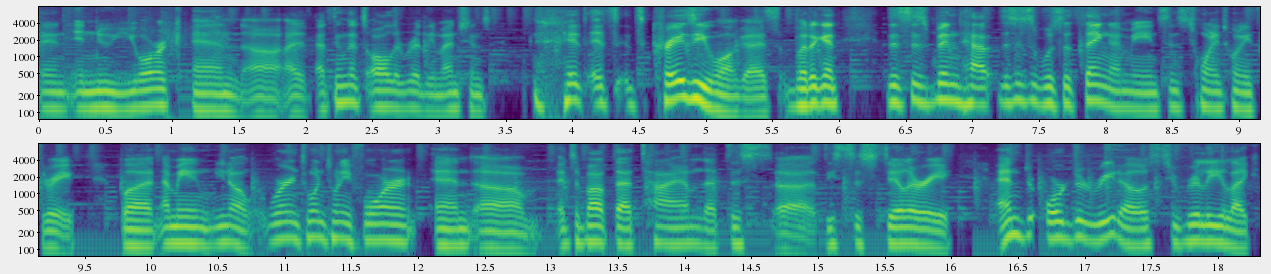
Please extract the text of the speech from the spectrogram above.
in, in new york. And uh, I, I think that's all it really mentions. It, it's it's crazy one guys. But again this has been ha- this is was the thing i mean since 2023 but i mean you know we're in 2024 and um it's about that time that this uh this distillery and or doritos to really like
